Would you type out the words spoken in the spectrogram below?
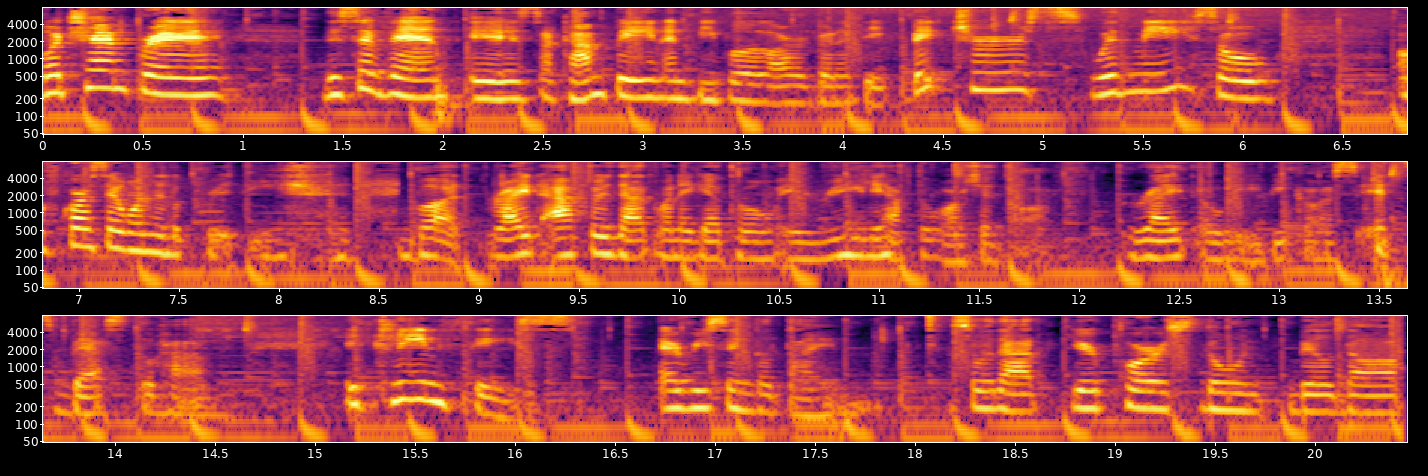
But syempre, this event is a campaign and people are gonna take pictures with me. So, of course, I want to look pretty. but right after that, when I get home, I really have to wash it off right away because it's best to have a clean face every single time so that your pores don't build up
